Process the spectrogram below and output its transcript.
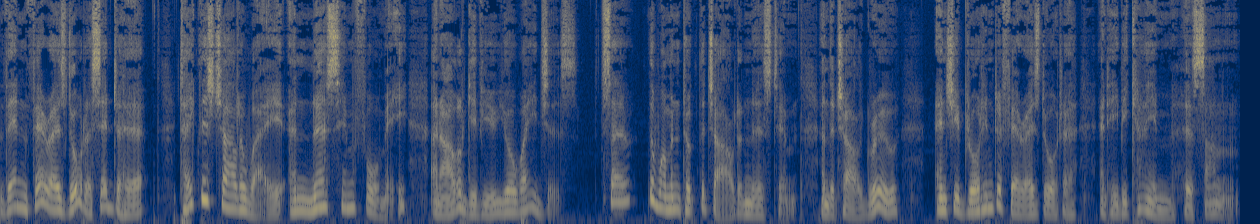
Then Pharaoh's daughter said to her, Take this child away and nurse him for me, and I will give you your wages. So the woman took the child and nursed him, and the child grew, and she brought him to Pharaoh's daughter, and he became her son.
